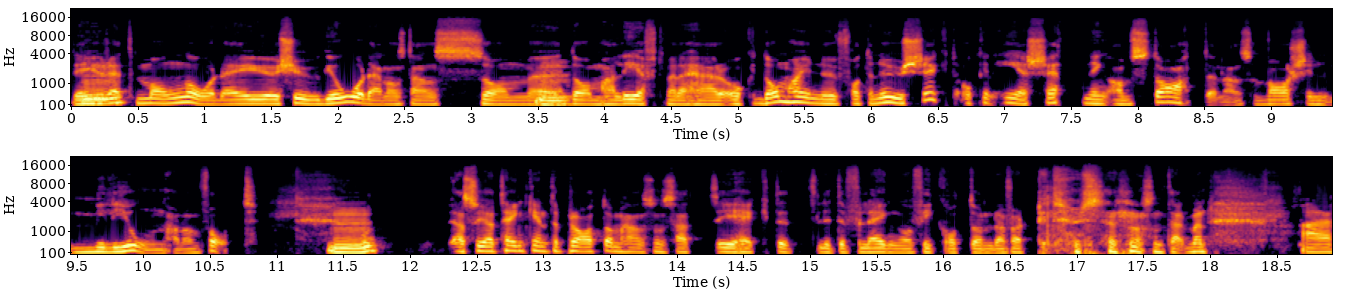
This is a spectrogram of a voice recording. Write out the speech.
Det är ju Mm. rätt många år, det är ju 20 år där någonstans som eh, Mm. de har levt med det här. Och de har ju nu fått en ursäkt och en ersättning av staten. Alltså varsin miljon har de fått. Mm. Alltså jag tänker inte prata om han som satt i häktet lite för länge och fick 840 000 och sånt där. Men Nej.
